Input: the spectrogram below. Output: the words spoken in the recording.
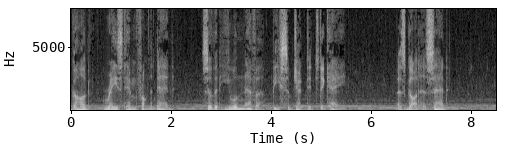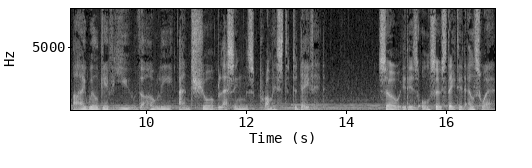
God raised him from the dead so that he will never be subjected to decay. As God has said, I will give you the holy and sure blessings promised to David. So it is also stated elsewhere,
